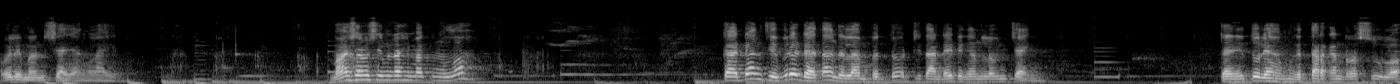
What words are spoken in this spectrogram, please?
oleh manusia yang lain Masyaallah muslimin rahimakumullah. Kadang Jibril datang dalam bentuk ditandai dengan lonceng. Dan itu yang menggetarkan Rasulullah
